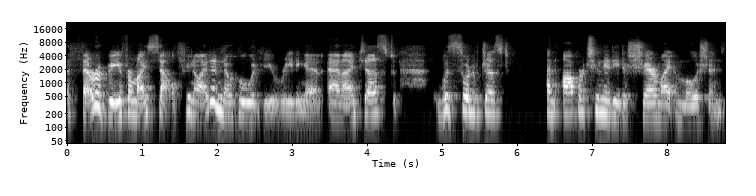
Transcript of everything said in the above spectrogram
therapy for myself. You know, I didn't know who would be reading it. And I just was sort of just an opportunity to share my emotions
